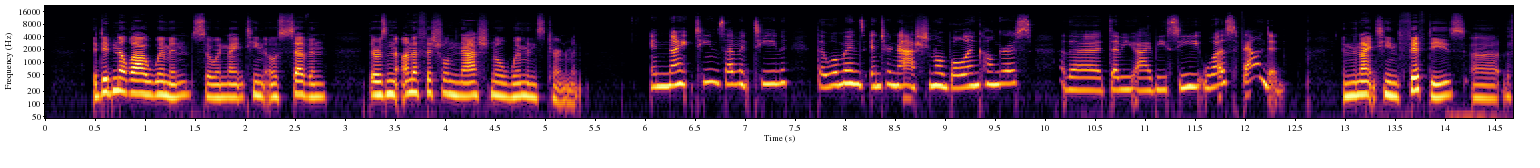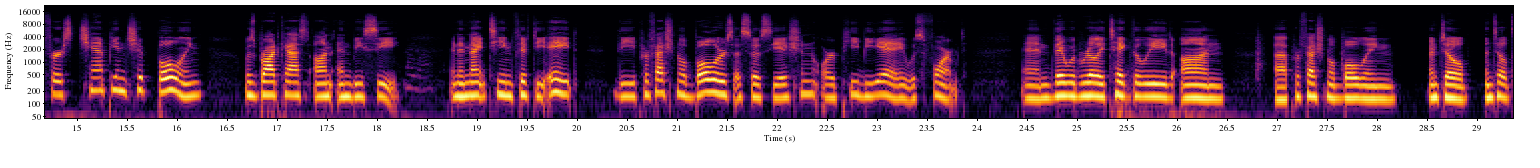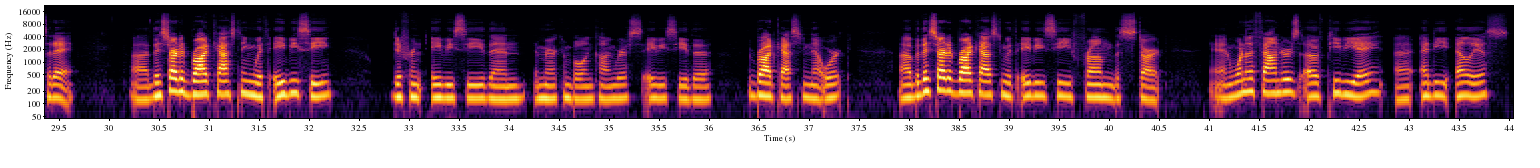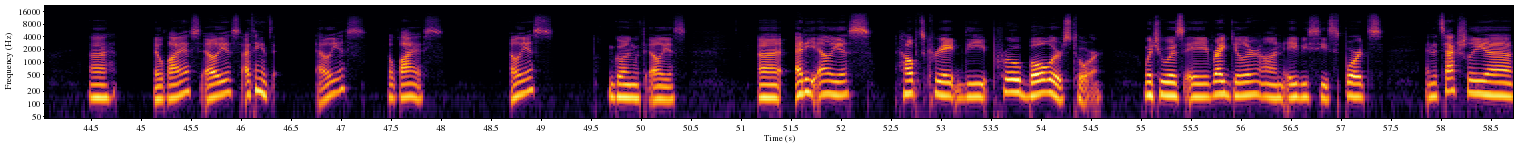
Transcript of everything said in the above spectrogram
It didn't allow women, so in 1907, there was an unofficial national women's tournament. In 1917, the Women's International Bowling Congress, the WIBC, was founded. In the 1950s, uh, the first championship bowling was broadcast on NBC. And in 1958, the Professional Bowlers Association, or PBA, was formed. And they would really take the lead on uh, professional bowling until until today. Uh, they started broadcasting with ABC, different ABC than American Bowling Congress, ABC, the, the broadcasting network. Uh, but they started broadcasting with ABC from the start. And one of the founders of PBA, uh, Eddie Elias, uh, Elias, Elias, I think it's Elias, Elias, Elias. I'm going with Elias. Uh, Eddie Elias helped create the Pro Bowlers Tour, which was a regular on ABC Sports, and it's actually uh,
